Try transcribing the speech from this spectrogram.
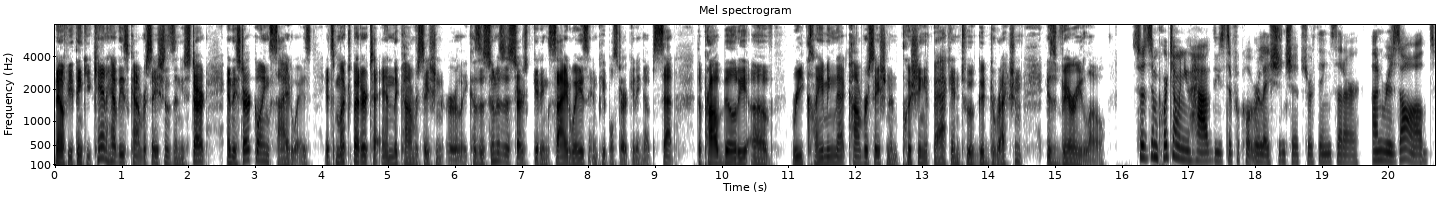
Now, if you think you can have these conversations and you start and they start going sideways, it's much better to end the conversation early because as soon as it starts getting sideways and people start getting upset, the probability of reclaiming that conversation and pushing it back into a good direction is very low. So it's important when you have these difficult relationships or things that are unresolved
